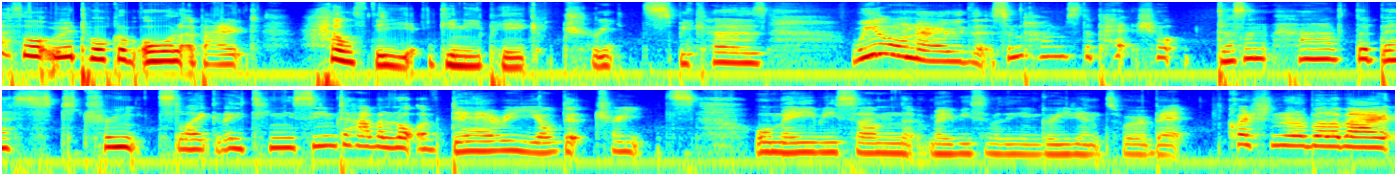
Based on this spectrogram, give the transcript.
I thought we would talk all about healthy guinea pig treats because we all know that sometimes the pet shop doesn't have the best treats. Like they seem to have a lot of dairy yogurt treats, or maybe some that maybe some of the ingredients were a bit questionable about.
